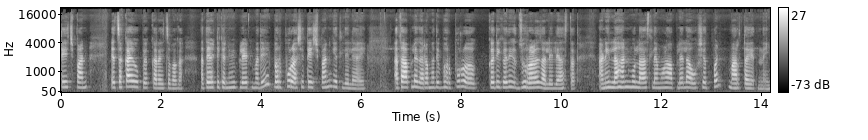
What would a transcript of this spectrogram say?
तेजपान याचा काय उपयोग करायचा बघा. आता या ठिकाणी मी प्लेटमध्ये भरपूर असे तेजपान घेतलेले आहे. आता आपल्या घरामध्ये भरपूर कधी कधी झुरळ झालेले असतात आणि लहान मुलं असल्यामुळं आपल्याला औषध पण मारता येत नाही.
